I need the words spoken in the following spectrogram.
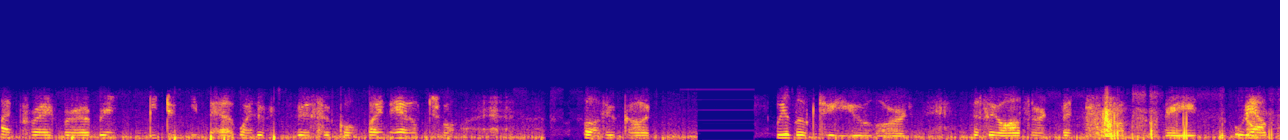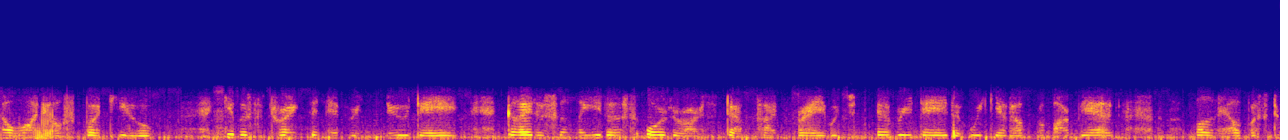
I pray for every need to be met, whether it's physical, financial. Father God, we look to you, Lord, as the author and finisher of faith. We have no one else but you. Give us strength in every new day. Guide us and lead us. Order our steps, I pray, which every day that we get up from our bed, Father, help us to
